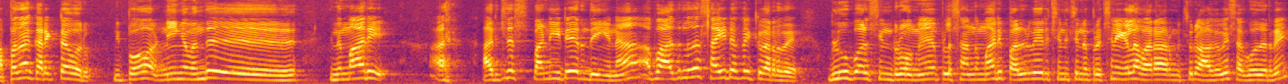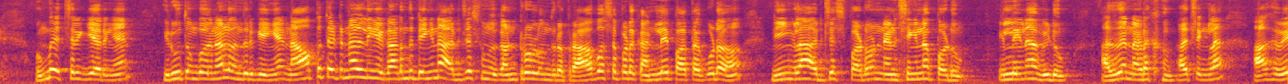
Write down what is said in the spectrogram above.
அப்போ தான் கரெக்டாக வரும். இப்போது நீங்கள் வந்து இந்த மாதிரி அட்ஜஸ்ட் பண்ணிகிட்டே இருந்தீங்கன்னா அப்போ அதில் தான் சைடு எஃபெக்ட் வர்றது. ப்ளூ பால் சின்ரோமு ப்ளஸ் அந்த மாதிரி பல்வேறு சின்ன சின்ன பிரச்சனைகள்லாம் வர ஆரம்பிச்சிடும் ஆகவே சகோதரரே ரொம்ப எச்சரிக்கையாக இருங்க. இருபத்தொம்பது நாள் வந்திருக்கீங்க. நாற்பத்தெட்டு நாள் நீங்கள் கடந்துட்டீங்கன்னா அட்ஜஸ்ட் உங்கள் கண்ட்ரோல் வந்துடும் அப்புறம் ஆபாசப்பட கண்ணிலே பார்த்தா கூட நீங்களாம் அட்ஜஸ்ட் படும்னு நினச்சிங்கன்னா படும். இல்லைன்னா விடும். அதுதான் நடக்கும். ஆச்சுங்களா? ஆகவே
